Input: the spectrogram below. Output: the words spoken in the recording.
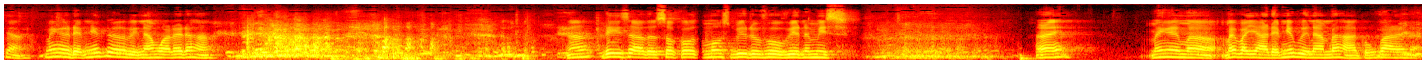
Chà, mấy người đẹp nhất Việt Nam qua đây đó hả? huh? These are the so-called most beautiful Vietnamese. Right? Mấy người mà mấy bà già đẹp nhất Việt Nam đó hả? Cũng qua đây nè.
